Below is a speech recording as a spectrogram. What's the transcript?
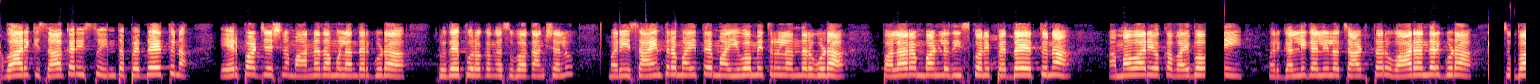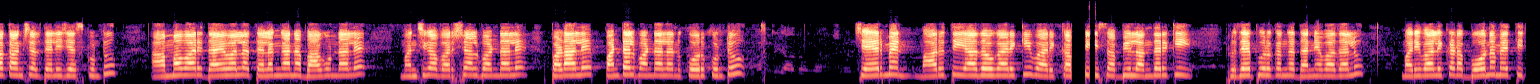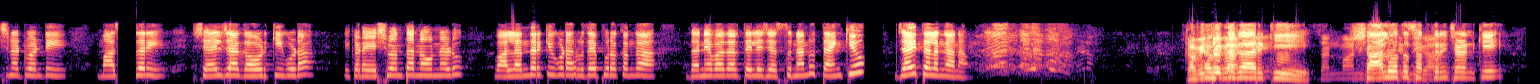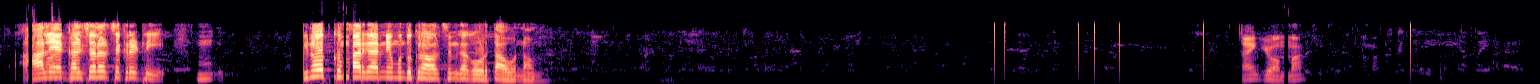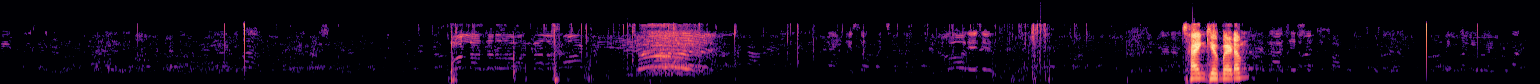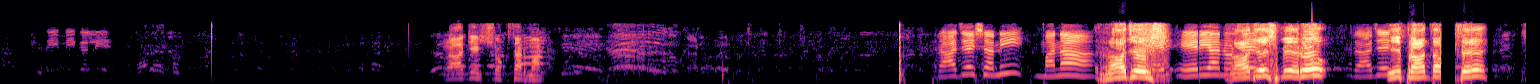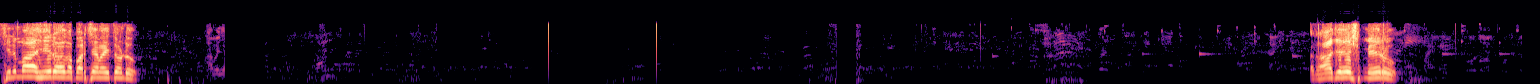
వారికి సహకరిస్తూ ఇంత పెద్ద ఎత్తున ఏర్పాటు చేసిన మా అన్నదమ్ములందరికీ కూడా హృదయపూర్వకంగా శుభాకాంక్షలు. మరి సాయంత్రం అయితే మా యువ మిత్రులందరూ కూడా పలారం బండ్లు తీసుకొని పెద్ద ఎత్తున అమ్మవారి యొక్క వైభవాన్ని మరి గల్లీ గల్లీలో చాటుతారు. వారందరికి కూడా శుభాకాంక్షలు తెలియజేసుకుంటూ ఆ అమ్మవారి దయ వల్ల తెలంగాణ బాగుండాలి. మంచిగా వర్షాలు పండాలి పడాలి పంటలు పండాలని కోరుకుంటూ చైర్మన్ మారుతి యాదవ్ గారికి వారి కమిటీ సభ్యులందరికీ హృదయపూర్వకంగా ధన్యవాదాలు. మరి వాళ్ళు ఇక్కడ బోనం ఎత్తించినటువంటి మా సోదరి శైలజా గౌడ్కి కూడా ఇక్కడ యశ్వంత్ అన్న ఉన్నాడు వాళ్ళందరికీ కూడా హృదయపూర్వకంగా ధన్యవాదాలు తెలియజేస్తున్నాను. థ్యాంక్ యూ జై తెలంగాణ. కవిత గారికి శాలువతో సత్కరించడానికి ఆలయ కల్చరల్ సెక్రటరీ వినోద్ కుమార్ గారిని ముందుకు రావాల్సిందిగా కోరుతా ఉన్నాం. థ్యాంక్ యూ అమ్మా. థ్యాంక్ యూ మేడం రాజేష్ ఒకసారి మాట. రాజేష్ అని మన రాజేష్ ఏరియా నుండి రాజేష్ మీరు. రాజేష్ ఈ ప్రాంతం వస్తే సినిమా హీరోగా పరిచయం అవుతుండు రాజేష్ మీరు.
